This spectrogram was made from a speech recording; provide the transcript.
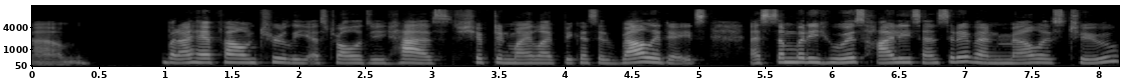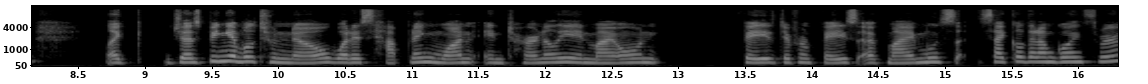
Um, but I have found truly astrology has shifted my life because it validates as somebody who is highly sensitive and Mel is too like just being able to know what is happening one internally in my own phase different phase of my moon cycle that i'm going through.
